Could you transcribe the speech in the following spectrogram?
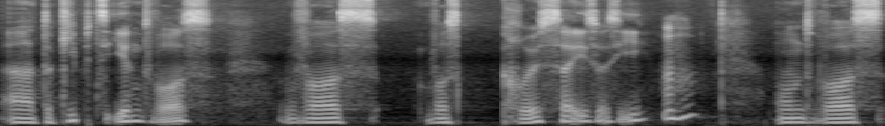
äh, da gibt es irgendwas, was, was größer ist als ich Mhm. Und was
